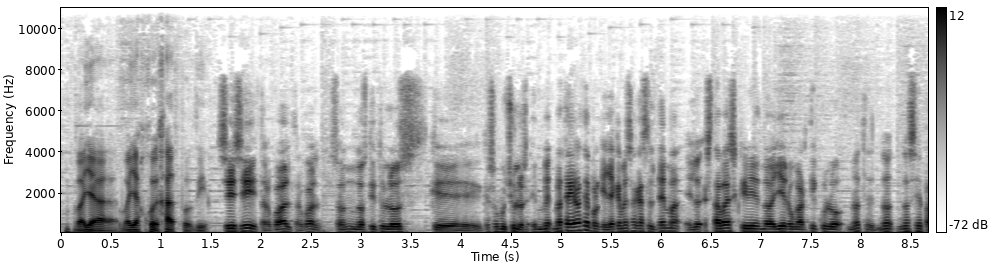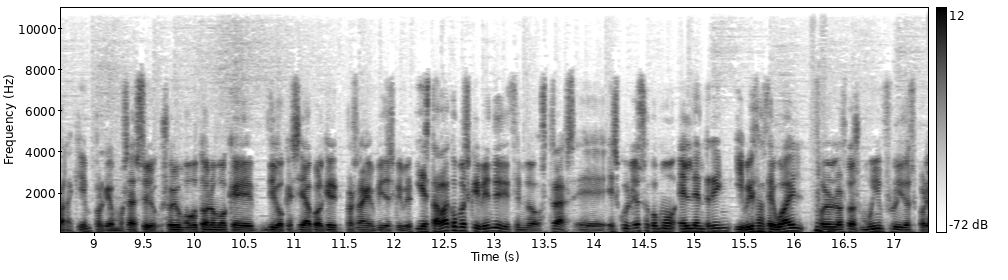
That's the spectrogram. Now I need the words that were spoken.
vaya, vaya juegazo, tío. Sí, sí, tal cual, tal cual. Son dos títulos que, que son muy chulos. Me, me hace gracia porque ya que me sacas el tema, estaba escribiendo ayer un artículo, no, te- no, no sé para quién, porque o sea, soy, soy un autónomo que digo que sea cualquier persona que me pide escribir. Y estaba como escribiendo y diciendo, ostras, eh, es curioso cómo Elden Ring y Breath of the Wild fueron los dos muy influidos por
